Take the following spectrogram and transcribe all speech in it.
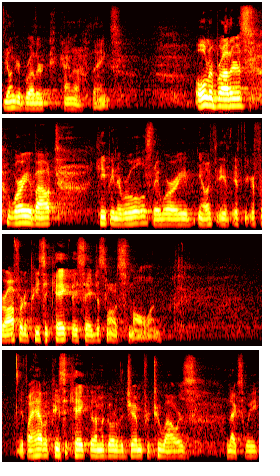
younger brother kind of things. Older brothers worry about keeping the rules. They worry, you know, if, if, if they're offered a piece of cake, they say, just want a small one if I have a piece of cake, then I'm going to go to the gym for two hours next week.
